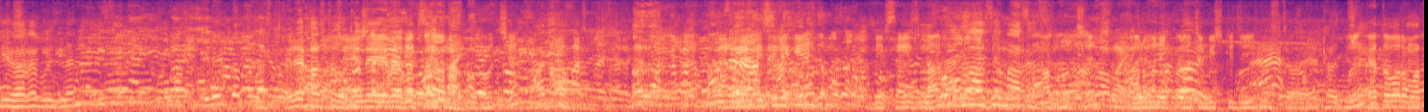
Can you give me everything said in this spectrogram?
কীভাবে বুঝলেন? এটাই ফার্স্ট হচ্ছে। আনুমানিক হচ্ছে বিশ কেজি। এত বড় মাছ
